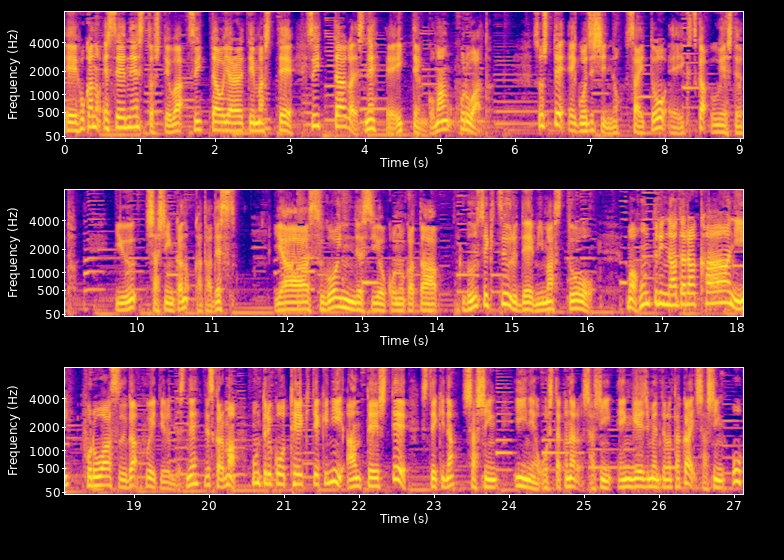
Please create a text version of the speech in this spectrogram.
え他の SNS としてはツイッターをやられていまして、ツイッターがですね、え1.5万フォロワーと。そして、えご自身のサイトを、えいくつか運営しているという写真家の方です。いやー、すごいんですよ、この方。分析ツールで見ますと、まあ本当になだらかにフォロワー数が増えているんですね。ですからまあ本当にこう定期的に安定して素敵な写真、いいねを押したくなる写真、エンゲージメントの高い写真を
